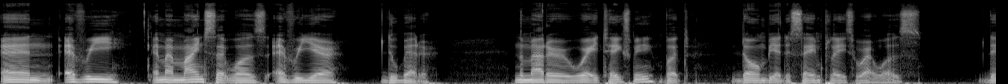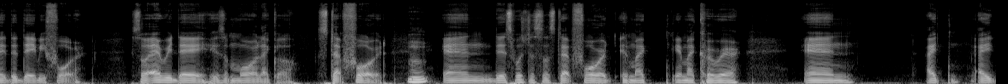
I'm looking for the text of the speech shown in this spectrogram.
and every and my mindset was every year do better, no matter where it takes me. But don't be at the same place where I was the the day before. So every day is a more like a step forward Mhm. and this was just a step forward in my in my career and i i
